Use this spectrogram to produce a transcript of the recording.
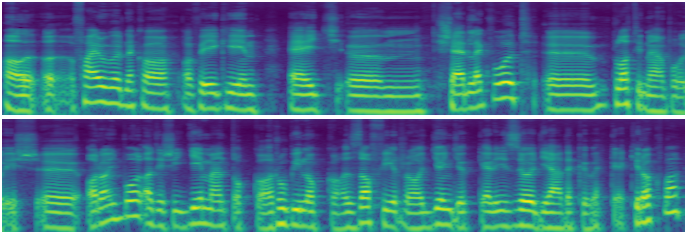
a, a Fireworld-nek a, a végén egy öm, serleg volt, ö, platinából és ö, aranyból, az is így gyémántokkal, rubinokkal, zafirral, gyöngyökkel és zöld jádekövekkel kirakva.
